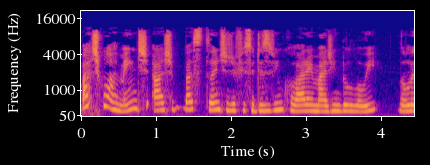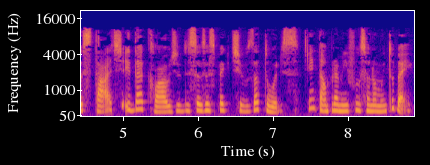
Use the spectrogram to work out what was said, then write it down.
Particularmente, acho bastante difícil desvincular a imagem do Louis do Lestat e da Cláudia de seus respectivos atores. Então, para mim, funcionou muito bem.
